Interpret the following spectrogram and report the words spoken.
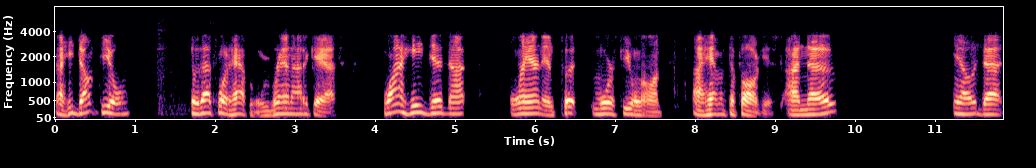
Now he dumped fuel, so that's what happened. We ran out of gas. Why he did not land and put more fuel on? I haven't the foggiest. I know, you know, that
